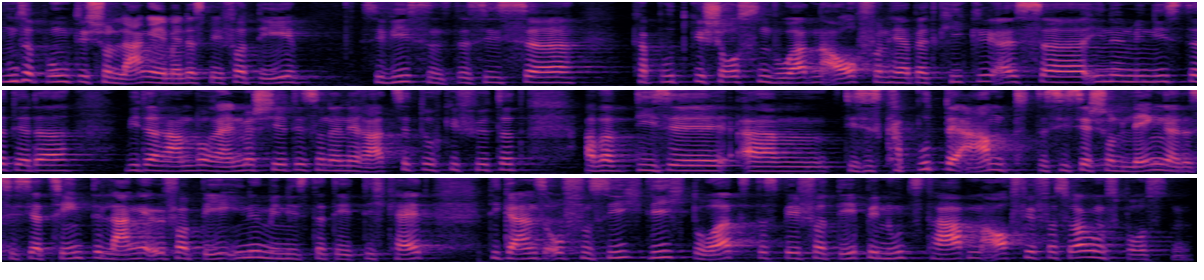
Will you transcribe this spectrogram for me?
Unser Punkt ist schon lange, ich meine, das BVD, Sie wissen es, das ist äh, kaputtgeschossen worden, auch von Herbert Kickl als äh, Innenminister, der da wieder Rambo reinmarschiert ist und eine Ratze durchgeführt hat. Aber diese, ähm, dieses kaputte Amt, das ist ja schon länger, das ist jahrzehntelange ÖVP-Innenministertätigkeit, die ganz offensichtlich dort das BVD benutzt haben, auch für Versorgungsposten.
